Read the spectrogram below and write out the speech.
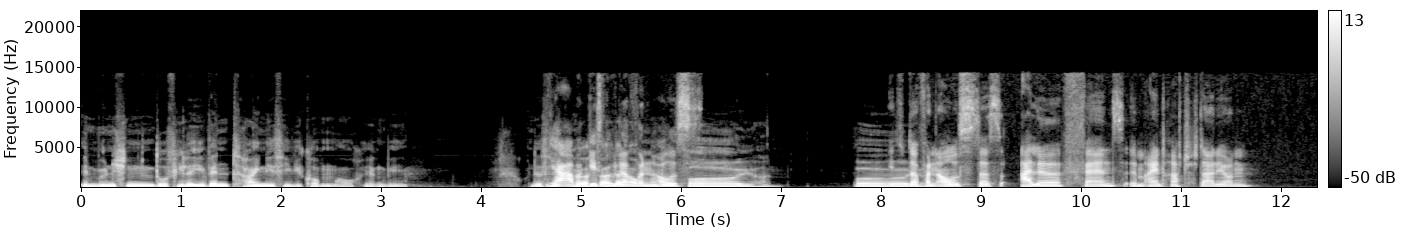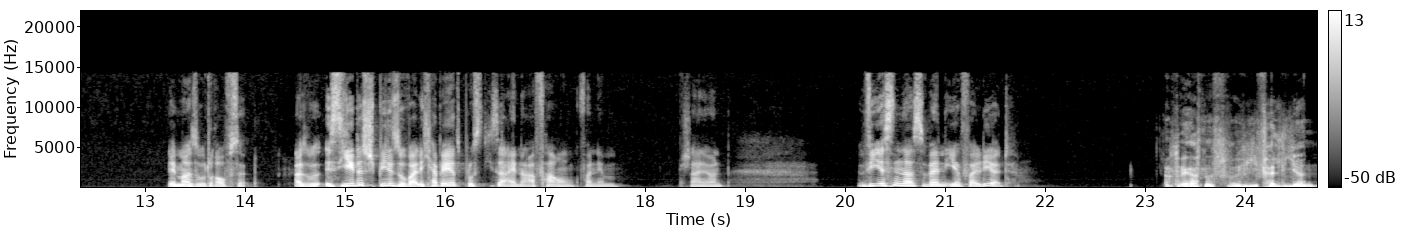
in München so viele Event-Heinis wie kommen auch irgendwie. Ja, aber gehst halt du davon aus- Bayern. Bayern. Gehst du davon aus, dass alle Fans im Eintrachtstadion immer so drauf sind? Also ist jedes Spiel so, weil ich habe ja jetzt bloß diese eine Erfahrung von dem Stadion. Wie ist denn das, wenn ihr verliert? Also erstens, wie verlieren.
